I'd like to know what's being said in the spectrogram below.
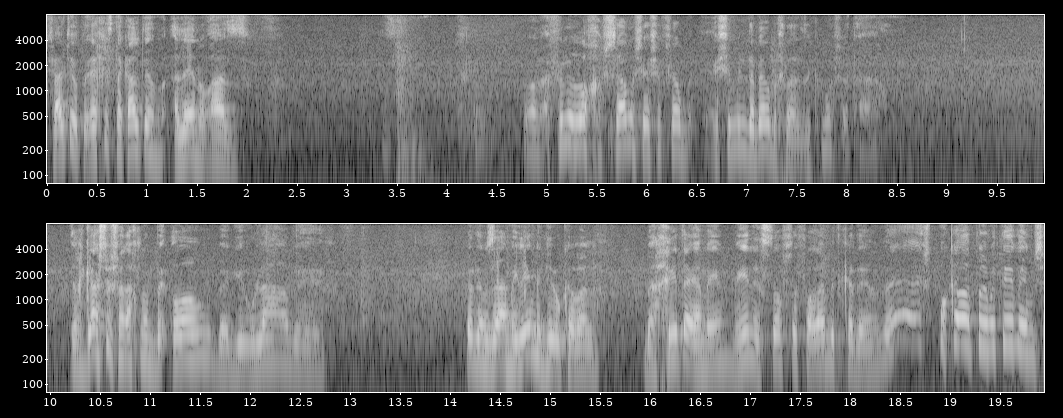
שאלתי אותו, איך הסתכלתם עלינו אז? אפילו לא חשבנו שיש אפשר, יש עם מי לדבר בכלל, זה כמו שאתה... הרגשנו שאנחנו באור, בגאולה, ב... לא יודע אם זה המילים בדיוק, אבל באחרית הימים, והנה סוף סוף העולם מתקדם, ויש פה כמה פרימיטיבים ש...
